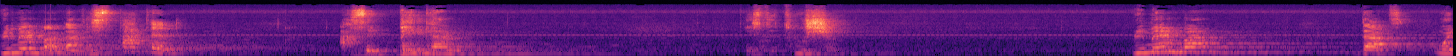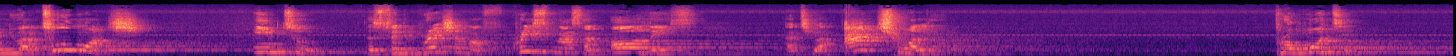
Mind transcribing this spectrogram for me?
Remember that it started as a pagan institution. Remember that when you are too much into the celebration of Christmas and all this, that you are actually promoting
